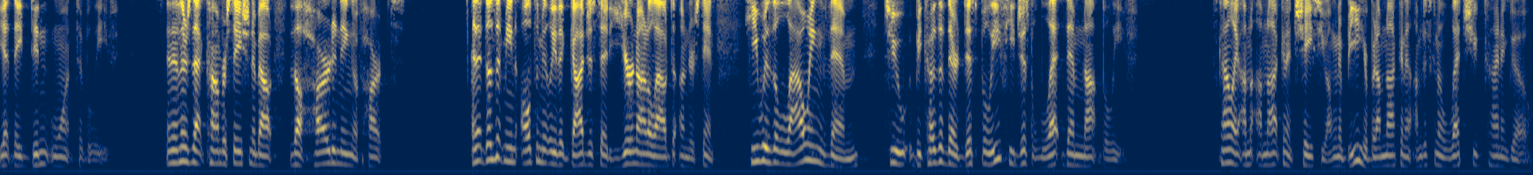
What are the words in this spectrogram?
Yet they didn't want to believe. And then there's that conversation about the hardening of hearts. And it doesn't mean ultimately that God just said, You're not allowed to understand. He was allowing them to, because of their disbelief, he just let them not believe. It's kind of like, I'm, I'm not going to chase you. I'm going to be here, but I'm not going to, I'm just going to let you kind of go.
